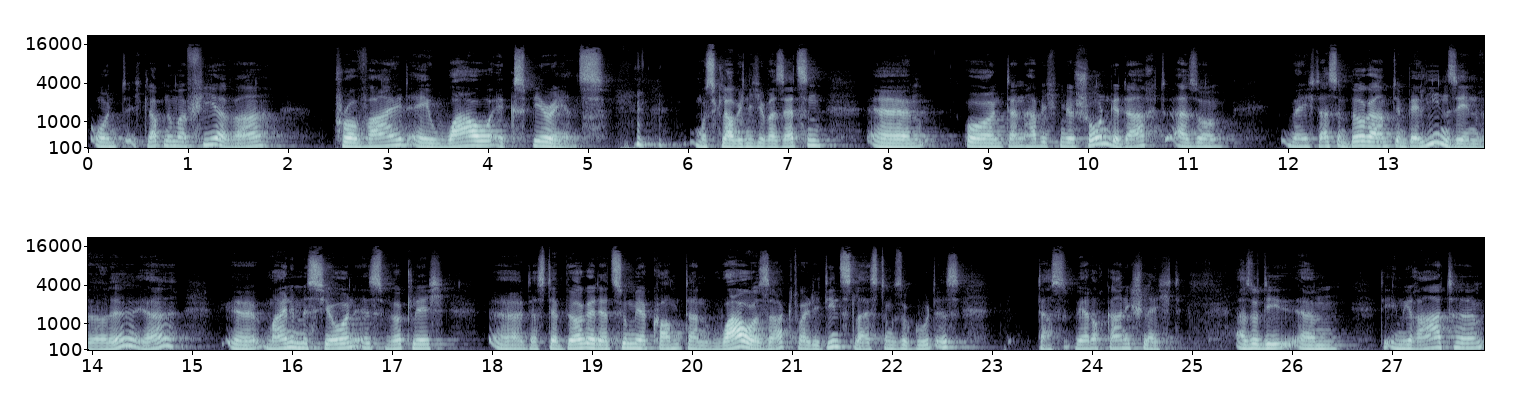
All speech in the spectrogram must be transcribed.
Und ich glaube, Nummer vier war Provide a Wow Experience. Muss ich, glaube ich, nicht übersetzen. Ähm, und dann habe ich mir schon gedacht, also wenn ich das im Bürgeramt in Berlin sehen würde, ja, äh, meine Mission ist wirklich, äh, dass der Bürger, der zu mir kommt, dann Wow sagt, weil die Dienstleistung so gut ist. Das wäre doch gar nicht schlecht. Also die, ähm, die Emirate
